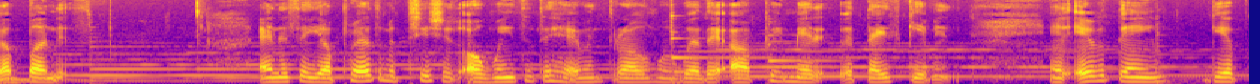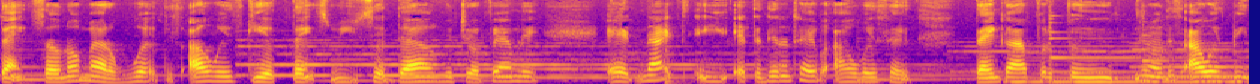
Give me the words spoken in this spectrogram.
abundance. And it said your prayers and petitions are wings into heaven throne where they are premeditated with thanksgiving. And everything give thanks. So no matter what, just always give thanks when you sit down with your family at night at the dinner table. I always say, thank God for the food. You know, just always be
